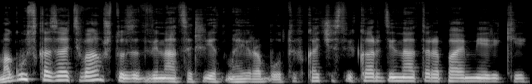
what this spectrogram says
Могу сказать вам, что за 12 лет моей работы в качестве координатора по Америке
